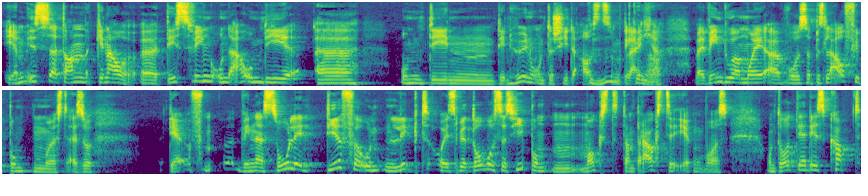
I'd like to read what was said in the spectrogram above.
Eben ist er dann, genau, äh, deswegen und auch um die. Äh, um den, den Höhenunterschied auszugleichen. Mhm, genau. Weil wenn du einmal äh, was ein bisschen aufpumpen musst, also der, wenn eine Sohle tiefer unten liegt, als wir da, wo du es hinpumpen magst, dann brauchst du irgendwas. Und da hat der das gehabt.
